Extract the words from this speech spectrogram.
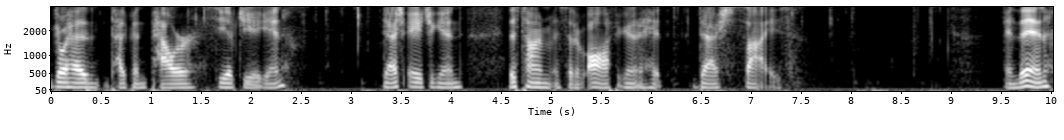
go ahead and type in power CFG again. dash H again. This time, instead of off, you're going to hit dash size. And then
